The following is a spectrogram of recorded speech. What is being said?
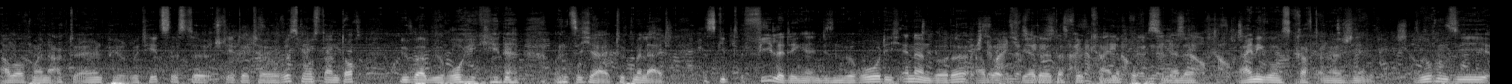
aber auf meiner aktuellen Prioritätsliste steht der Terrorismus dann doch über Bürohygiene und Sicherheit. Tut mir leid. Es gibt viele Dinge in diesem Büro, die ich ändern würde, aber ich werde dafür keine professionelle Reinigungskraft engagieren. Suchen Sie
